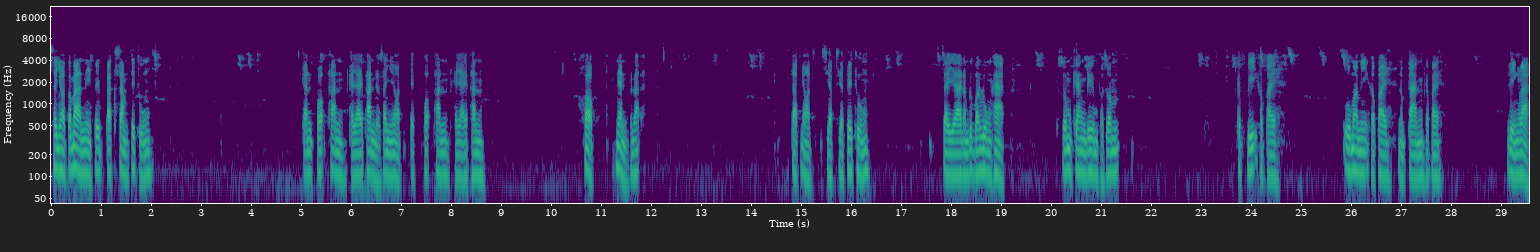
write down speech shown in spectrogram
ใส่ยอดประมาณนี้ไปปักซ้ำใส่ถุง การเพาะพันธุ์ขยายพันธุ์เดี๋ยวใส่ยอดไปเพาะพันธุ์ขยายพันธุ์ครอบแน่นเป็นว่าตัดยอดเสียบเสียบใส่ถุง ใส่ยาดำรุบำรุงหากผสมแกงดื่มผสมกะปิเข้าไป อูมามิเข้าไปน้ำตาลเข้าไปเลียงหลาก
